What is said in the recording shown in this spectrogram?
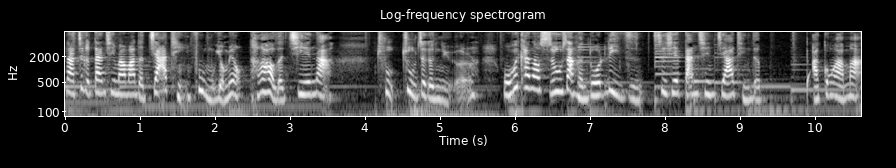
那这个单亲妈妈的家庭父母有没有很好的接纳住住这个女儿？我会看到实务上很多例子，这些单亲家庭的阿公阿嬷，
